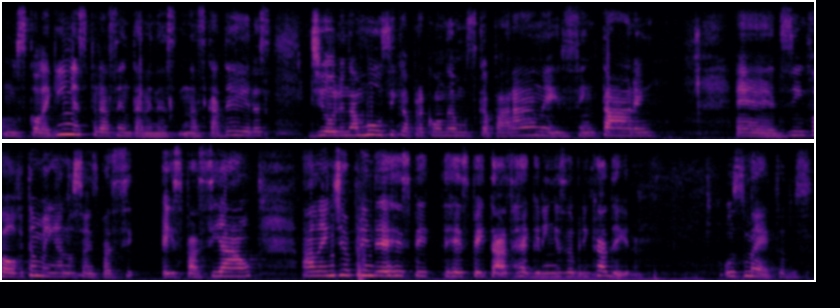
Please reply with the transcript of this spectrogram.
nos coleguinhas para sentarem nas, nas, cadeiras, de olho na música para quando a música parar, né? Eles sentarem. É, desenvolve também a noção espacial além de aprender a respeitar as regrinhas da brincadeira. Os métodos.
